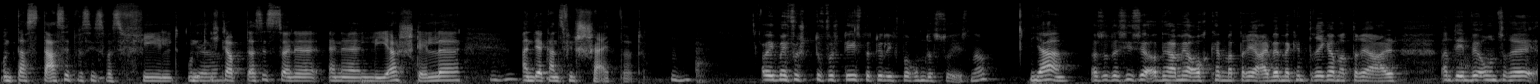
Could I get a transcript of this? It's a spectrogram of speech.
und dass das etwas ist, was fehlt. Und. Mhm. ich glaube, das ist so eine, eine Leerstelle, an der ganz viel scheitert. Aber ich meine, du verstehst natürlich, warum das so ist, ne? Ja, Also das ist ja, wir haben ja auch kein Material, wir haben ja kein Trägermaterial, an dem wir unsere äh,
